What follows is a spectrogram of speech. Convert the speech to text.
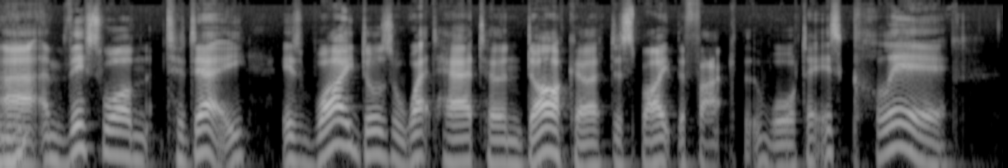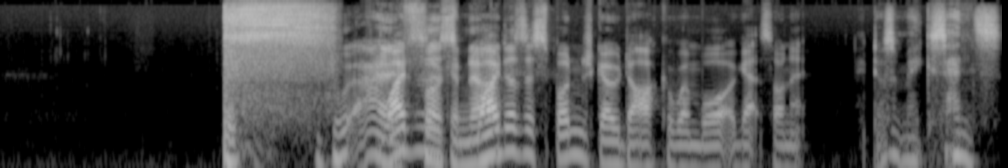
uh, and this one today is why does wet hair turn darker despite the fact that the water is clear? I Why does a, know. why does a sponge go darker when water gets on it? it doesn't make sense.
